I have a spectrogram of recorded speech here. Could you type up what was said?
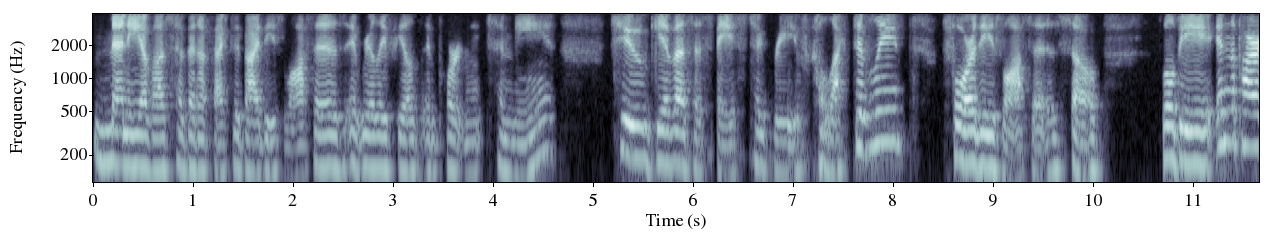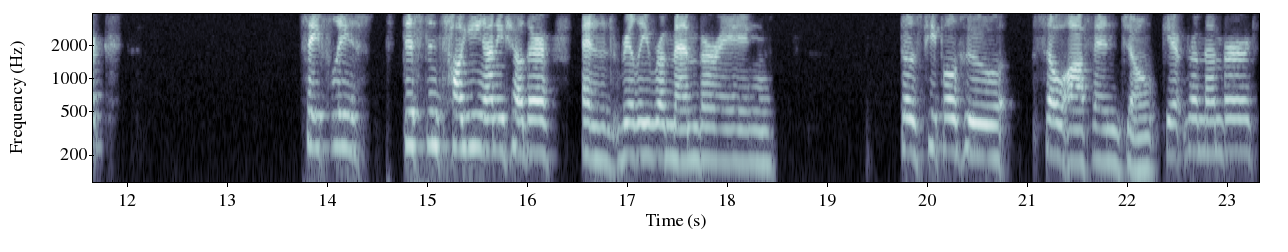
many of us have been affected by these losses, it really feels important to me to give us a space to grieve collectively for these losses. So we'll be in the park safely distance hugging on each other and really remembering those people who so often don't get remembered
